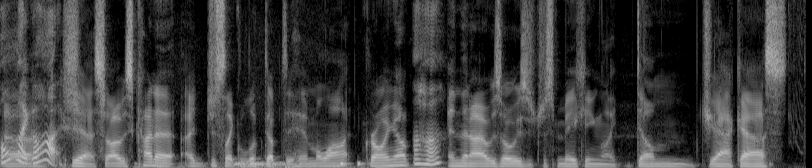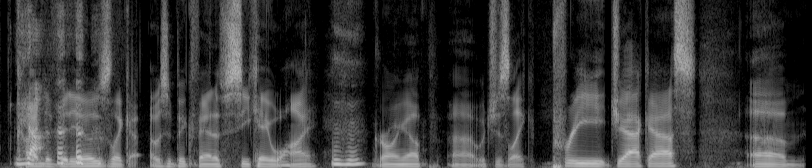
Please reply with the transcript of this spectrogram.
Oh my Uh, gosh! Yeah, so I was kind of I just like looked up to him a lot growing up, Uh-huh. and then I was always just making like dumb jackass kind Yeah. of videos. like I was a big fan of CKY Mm-hmm. growing up, uh, which is like pre Jackass, um,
